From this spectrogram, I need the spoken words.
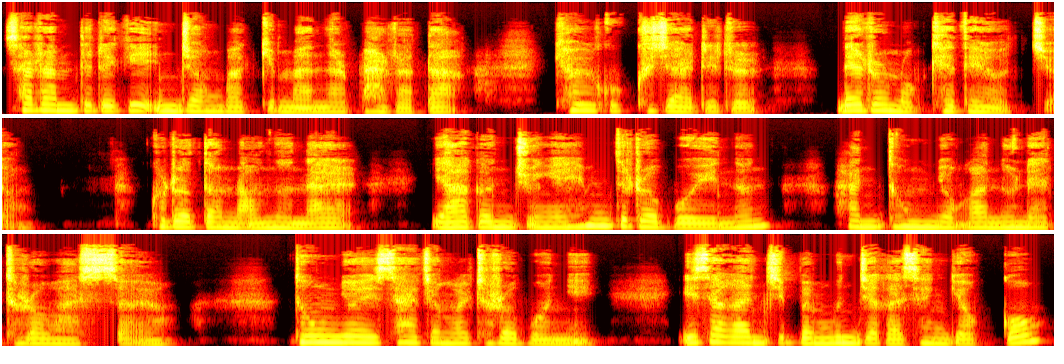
사람들에게 인정받기만을 바라다 결국 그 자리를 내려놓게 되었죠. 그러던 어느 날 야근 중에 힘들어 보이는 한 동료가 눈에 들어왔어요. 동료의 사정을 들어보니 이사간 집에 문제가 생겼고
